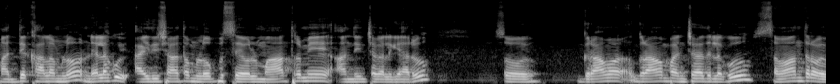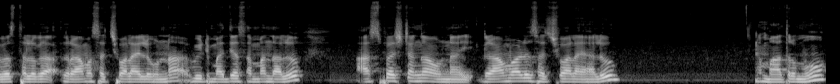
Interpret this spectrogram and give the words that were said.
మధ్య కాలంలో నెలకు ఐదు శాతం లోపు సేవలు మాత్రమే అందించగలిగారు. సో గ్రామ గ్రామ పంచాయతీలకు సమాంతర వ్యవస్థలుగా గ్రామ సచివాలయాలు ఉన్న వీటి మధ్య సంబంధాలు అస్పష్టంగా ఉన్నాయి. గ్రామవాడు సచివాలయాలు మాత్రము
